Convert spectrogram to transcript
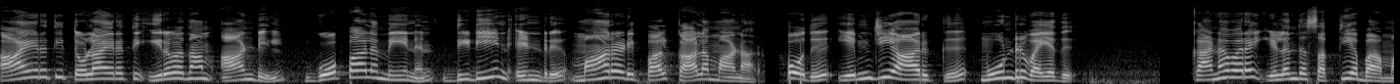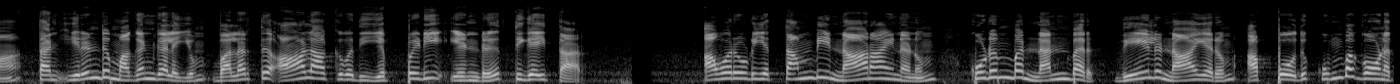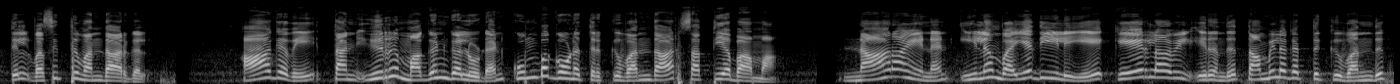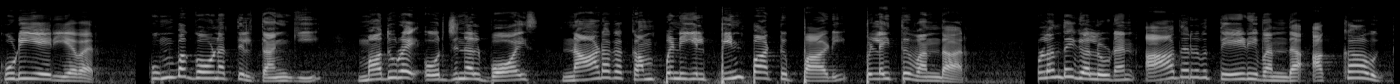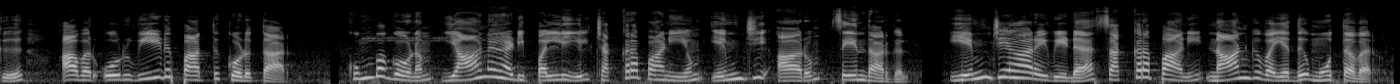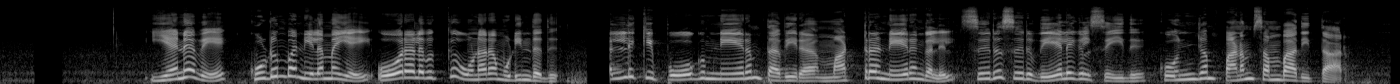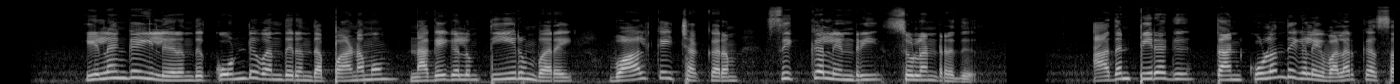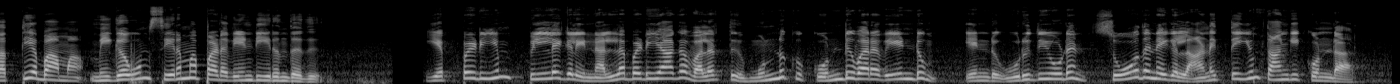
ஆயிரத்தி தொள்ளாயிரத்தி இருபதாம் ஆண்டில் கோபால மேனன் திடீர் என்று மாரடைப்பால் காலமானார். அப்போது எம்ஜிஆருக்கு மூன்று வயது. கணவரை இழந்த சத்யபாமா தன் இரண்டு மகன்களையும் வளர்த்து ஆளாக்குவது எப்படி என்று திகைத்தார். அவருடைய தம்பி நாராயணனும் குடும்ப நண்பர் வேலு நாயரும் அப்போது கும்பகோணத்தில் வசித்து வந்தார்கள். ஆகவே தன் இரு மகன்களுடன் கும்பகோணத்திற்கு வந்தார் சத்யபாமா. நாராயணன் இளம் வயதிலேயே கேரளாவில் இருந்து தமிழகத்துக்கு வந்து குடியேறியவர். கும்பகோணத்தில் தங்கி மதுரை ஒரிஜினல் பாய்ஸ் நாடக கம்பெனியில் பின்பாட்டு பாடி பிழைத்து வந்தார். குழந்தைகளுடன் ஆதரவு தேடி வந்த அக்காவுக்கு அவர் ஒரு வீடு பார்த்து கொடுத்தார். கும்பகோணம் யானையடி பள்ளியில் சக்கரபாணியும் எம்ஜிஆரும் சேர்ந்தார்கள். எம்ஜிஆரை விட சக்கரபாணி நான்கு வயது மூத்தவர். எனவே குடும்ப நிலைமையை ஓரளவுக்கு உணர முடிந்தது. பள்ளிக்கு போகும் நேரம் தவிர மற்ற நேரங்களில் சிறு சிறு வேலைகள் செய்து கொஞ்சம் பணம் சம்பாதித்தார். இலங்கையிலிருந்து கொண்டு வந்திருந்த பணமும் நகைகளும் தீரும் வரை வாழ்க்கை சக்கரம் சிக்கலின்றி சுழன்றது. அதன் பிறகு தன் குழந்தைகளை வளர்க்க சத்யபாமா மிகவும் சிரமப்பட வேண்டியிருந்தது. எப்படியும் பிள்ளைகளை நல்லபடியாக வளர்த்து முன்னுக்கு கொண்டு வர வேண்டும் என்று உறுதியுடன் சோதனைகள் அனைத்தையும் தாங்கிக் கொண்டார்.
